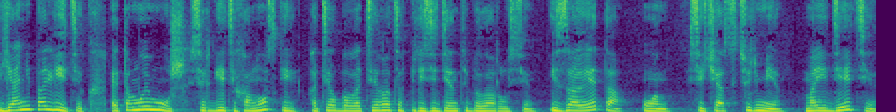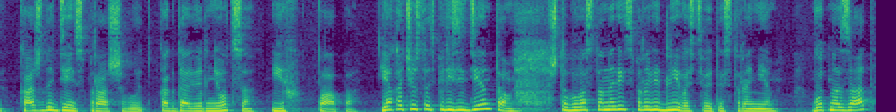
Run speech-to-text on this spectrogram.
Я не политик. Это мой муж, Сергей Тихановский, хотел баллотироваться в президенты Беларуси. И за это он сейчас в тюрьме. Мои дети каждый день спрашивают, когда вернется их папа. Я хочу стать президентом, чтобы восстановить справедливость в этой стране. Год назад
